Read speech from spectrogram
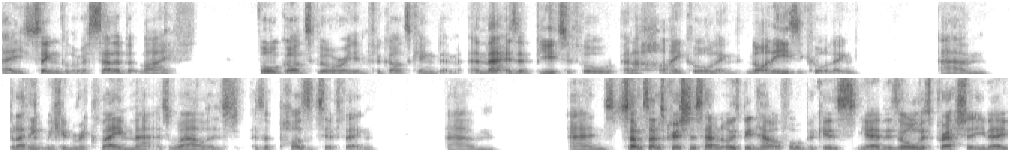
a single or a celibate life for God's glory and for God's kingdom. And that is a beautiful and a high calling, not an easy calling. Um, but I think we can reclaim that as well as as a positive thing. Um, and sometimes Christians haven't always been helpful because you know there's all this pressure. You know,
